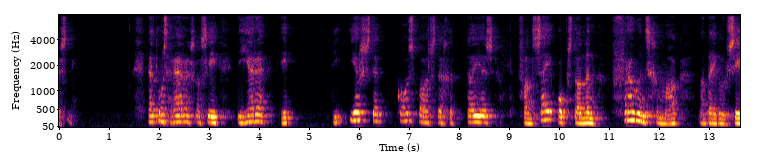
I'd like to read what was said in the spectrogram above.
is nie. Dat ons regtig sal sê die Here het die eerste kosbaarste getuies van sy opstanding vrouens gemaak want hy wou sê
